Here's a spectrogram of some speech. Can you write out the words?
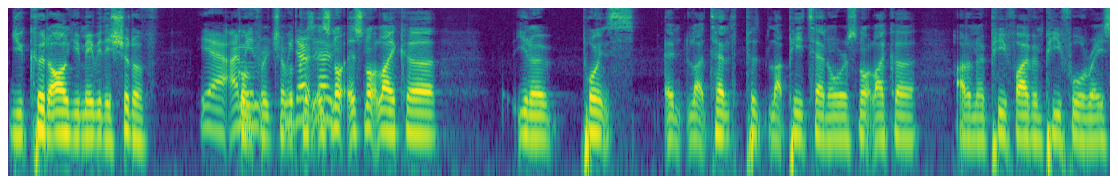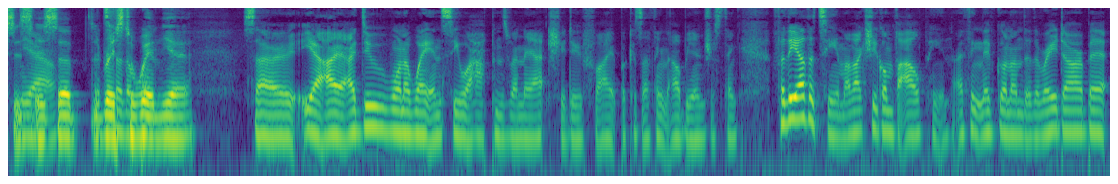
you could argue maybe they should have yeah, I gone mean, for each other because it's not it's not like a, you know, points and like tenth like P ten or it's not like a I don't know P five and P four race. It's Yeah, it's a it's race to win. win. Yeah, So yeah, I, I do want to wait and see what happens when they actually do fight because I think that'll be interesting. For the other team, I've actually gone for Alpine. I think they've gone under the radar a bit,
